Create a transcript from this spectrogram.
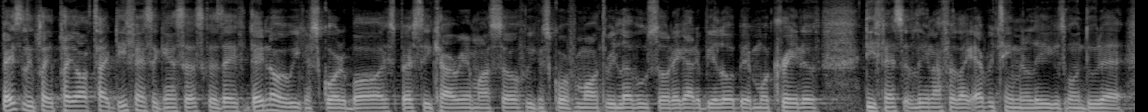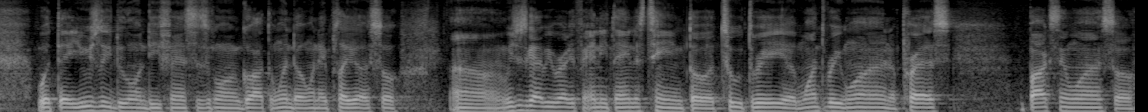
basically play playoff type defense against us because they they know we can score the ball, especially Kyrie and myself. We can score from all three levels, so they got to be a little bit more creative defensively. And I feel like every team in the league is going to do that. What they usually do on defense is going to go out the window when they play us. So. Um, we just got to be ready for anything. This team throw a two-three, a one-three-one, a press, boxing one. So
